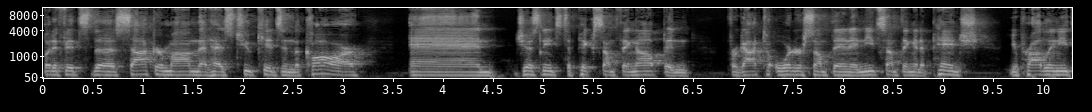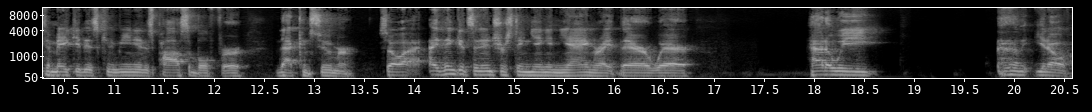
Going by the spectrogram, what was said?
but if it's the soccer mom that has two kids in the car and just needs to pick something up and forgot to order something and needs something in a pinch, you probably need to make it as convenient as possible for that consumer. So I, I think it's an interesting yin and yang right there where how do we, you know,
